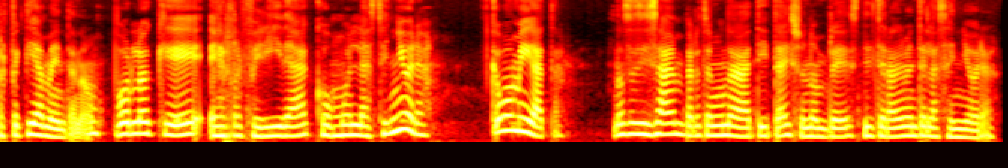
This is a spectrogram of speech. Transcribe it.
respectivamente, ¿no? Por lo que es referida como la señora, como mi gata. No sé si saben, pero tengo una gatita y su nombre es literalmente la señora.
